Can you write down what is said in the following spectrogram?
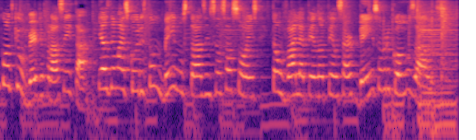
enquanto que o verde é para aceitar. E as demais cores também nos trazem sensações, então vale a pena pensar bem sobre como usá-las.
